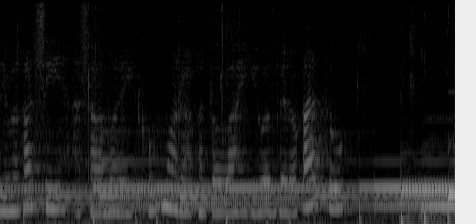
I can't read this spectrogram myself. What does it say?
Terima kasih. Assalamualaikum warahmatullahi wabarakatuh.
